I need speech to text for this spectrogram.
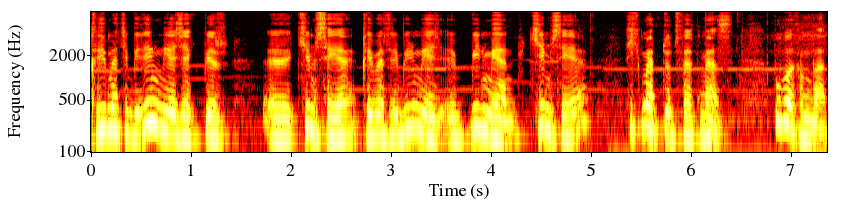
kıymeti bilinmeyecek bir e, kimseye, kıymetini bilmeye, bilmeyen kimseye hikmet lütfetmez. Bu bakımdan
